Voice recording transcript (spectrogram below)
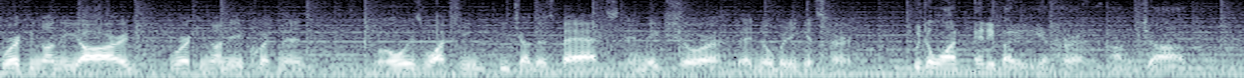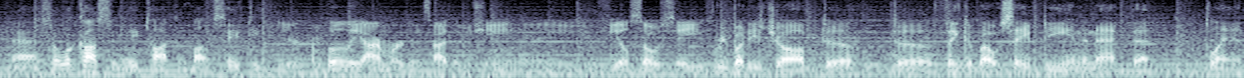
working on the yard, working on the equipment, we're always watching each other's backs and make sure that nobody gets hurt. We don't want anybody to get hurt on the job. Uh, so we're constantly talking about safety. You're completely armored inside the machine. You feel so safe. Everybody's job to, to think about safety and enact that plan.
